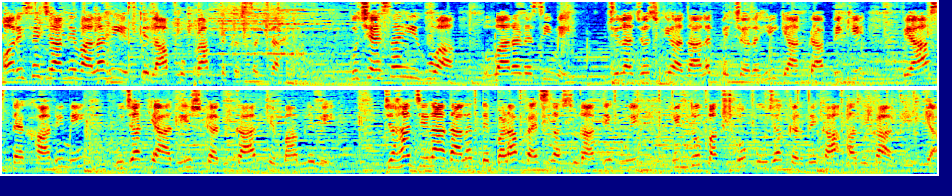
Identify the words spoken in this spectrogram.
और इसे जानने वाला ही इसके लाभ को प्राप्त कर सकता है। कुछ ऐसा ही हुआ वाराणसी में। जिला जज की अदालत में चल रही ज्ञान व्यापी के ब्यास तहखाने में पूजा के आदेश के अधिकार के मामले में, जहाँ जिला अदालत ने बड़ा फैसला सुनाते हुए हिंदू पक्ष को पूजा करने का अधिकार दे दिया।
